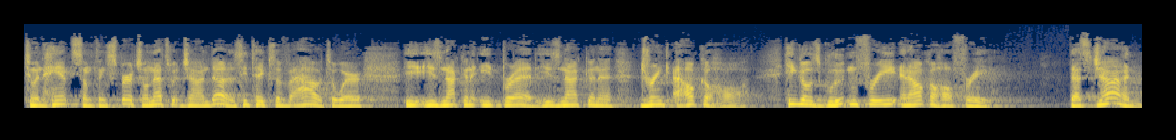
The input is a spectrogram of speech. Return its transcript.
to enhance something spiritual. And that's what John does. He takes a vow to where he, he's not going to eat bread, he's not going to drink alcohol. He goes gluten free and alcohol free. That's John.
